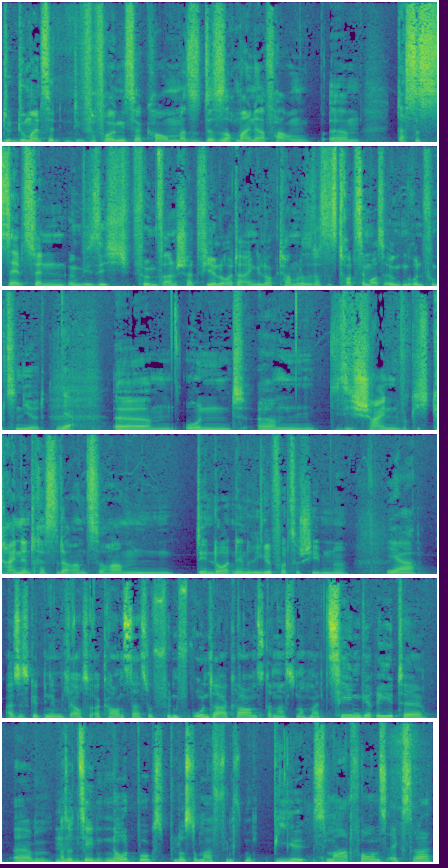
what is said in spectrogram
du, du meinst ja, die verfolgen es ja kaum. Also das ist auch meine Erfahrung, ähm, dass es selbst wenn irgendwie sich fünf anstatt vier Leute eingeloggt haben oder so, dass es trotzdem aus irgendeinem Grund funktioniert. Ja. Ähm, und ähm, sie scheinen wirklich kein Interesse daran zu haben, den Leuten den Riegel vorzuschieben. Ne? Ja, also es gibt nämlich auch so Accounts, da hast du fünf Unteraccounts, dann hast du nochmal zehn Geräte, ähm, also Mhm. zehn Notebooks plus nochmal fünf Mobil-Smartphones extra.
